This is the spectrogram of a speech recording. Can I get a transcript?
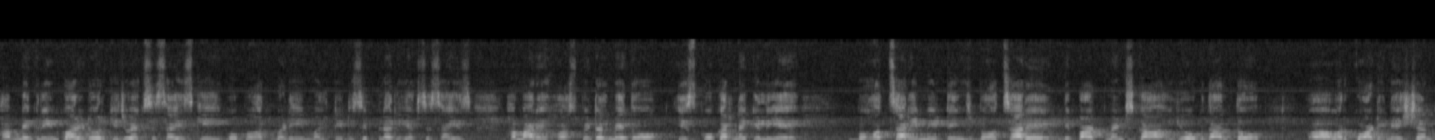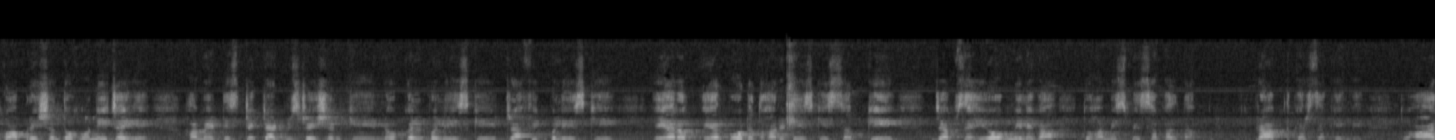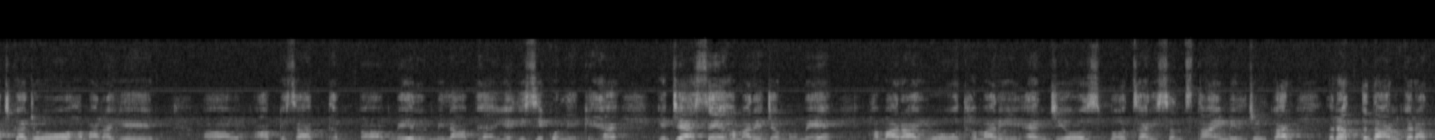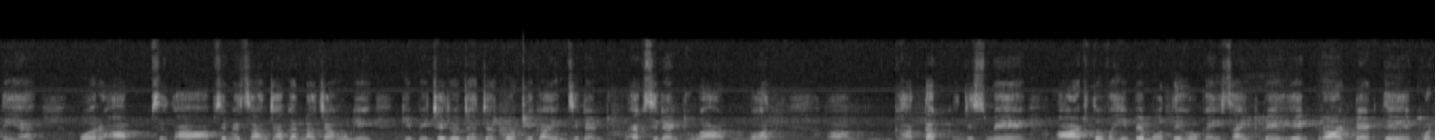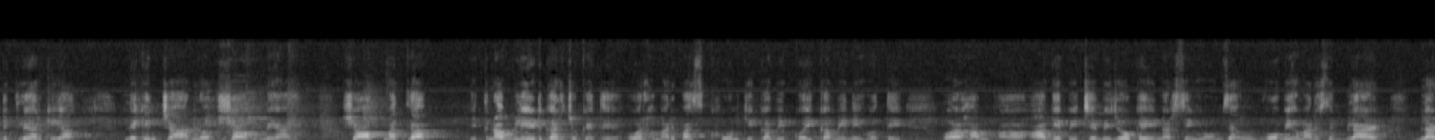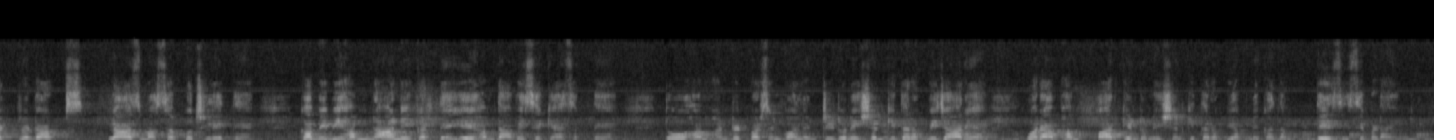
हमने ग्रीन कॉरिडोर की जो एक्सरसाइज की, वो बहुत बड़ी मल्टी डिसिप्लिनरी एक्सरसाइज हमारे हॉस्पिटल में तो इसको करने के लिए बहुत सारी मीटिंग्स बहुत सारे डिपार्टमेंट्स का योगदान तो और कोऑर्डिनेशन कोऑपरेशन तो होनी चाहिए। हमें डिस्ट्रिक्ट एडमिनिस्ट्रेशन की लोकल पुलिस की ट्रैफ़िक पुलिस की एयर एयरपोर्ट अथॉरिटीज़ की सबकी जब सहयोग मिलेगा तो हम इसमें सफलता प्राप्त कर सकेंगे। तो आज का जो हमारा ये आ, आपके साथ आ, मेल मिलाप है ये इसी को लेके है कि जैसे हमारे जम्मू में हमारा यूथ, हमारी एन बहुत सारी संस्थाएँ मिलजुल कर रक्तदान कराती हैं। और आपसे आपसे मैं साझा करना चाहूँगी कि पीछे जो झज्जर कोटली का इंसिडेंट एक्सीडेंट हुआ, बहुत घातक, जिसमें आठ तो वहीं पे मौतें हो गई साइट पे, एक ब्रॉड डेड थे, एक को डिक्लेयर किया। लेकिन चार लोग शॉक में आए। शॉक मतलब इतना ब्लीड कर चुके थे और हमारे पास खून की कभी कोई कमी नहीं होती और हम आगे पीछे भी जो कई नर्सिंग होम्स हैं, वो भी हमारे से ब्लड ब्लड प्रोडक्ट्स प्लाज्मा सब कुछ लेते हैं। कभी भी हम ना नहीं करते, ये हम दावे से कह सकते हैं। तो हम 100 परसेंट वॉल्ट्री डोनेशन की तरफ़ भी जा रहे हैं और अब हम ऑर्गेन डोनेशन की तरफ़ भी अपने कदम तेज़ी से बढ़ाएँगे।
